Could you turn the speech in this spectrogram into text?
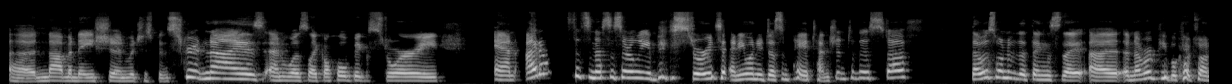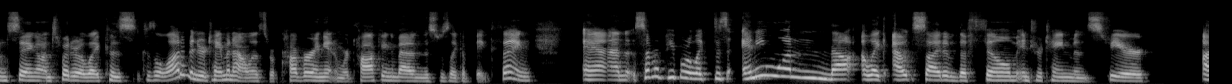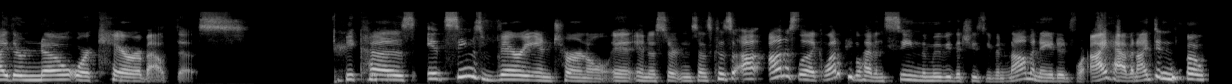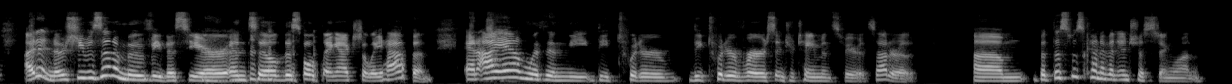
uh, nomination, which has been scrutinized and was like a whole big story. And I don't know if it's necessarily a big story to anyone who doesn't pay attention to this stuff that was one of the things that uh, a number of people kept on saying on Twitter, like because because a lot of entertainment outlets were covering it and were talking about it, and this was like a big thing. And several people were like, "Does anyone not like outside of the film entertainment sphere either know or care about this?" Because it seems very internal in, in a certain sense. Because uh, honestly, like a lot of people haven't seen the movie that she's even nominated for. I haven't. I didn't know. I didn't know she was in a movie this year until this whole thing actually happened. And I am within the the Twitter the Twitterverse entertainment sphere, et cetera. Um, but this was kind of an interesting one.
